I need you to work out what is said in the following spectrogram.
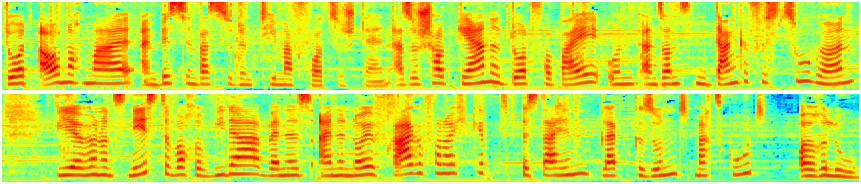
dort auch nochmal ein bisschen was zu dem Thema vorzustellen. Also schaut gerne dort vorbei und ansonsten danke fürs Zuhören. Wir hören uns nächste Woche wieder, wenn es eine neue Frage von euch gibt. Bis dahin, bleibt gesund, macht's gut. Eure Lou.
